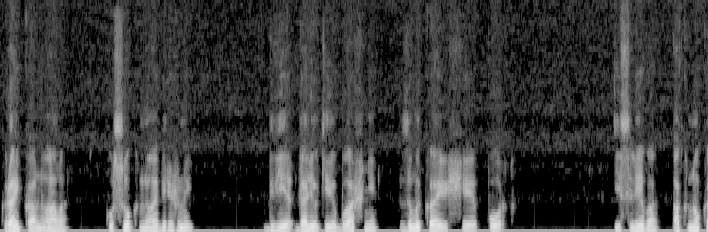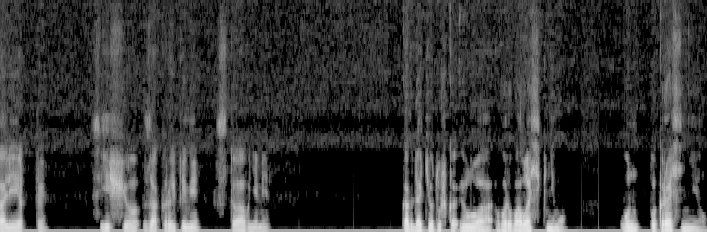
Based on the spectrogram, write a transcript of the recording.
Край канала, кусок набережной, две далекие башни, замыкающие порт, и слева окно Калетты еще закрытыми ставнями. Когда тетушка Элуа ворвалась к нему, он покраснел.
